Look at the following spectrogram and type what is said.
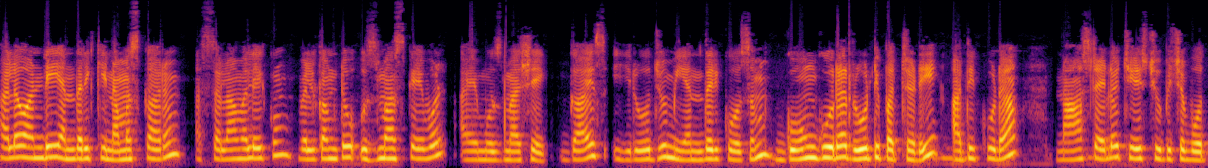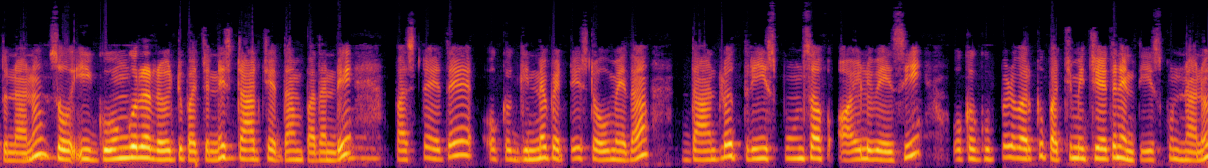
హలో అండి అందరికీ నమస్కారం. అస్సలం అలైకుం వెల్కమ్ టు ఉజ్మాస్ కేవల్. ఐఎమ్ ఉజ్మా షేక్. గాయస్ ఈరోజు మీ అందరి కోసం గోంగూర రోటి పచ్చడి. అది కూడా నా స్టైల్లో చేసి చూపించబోతున్నాను. సో ఈ గోంగూర రోటి పచ్చడిని స్టార్ట్ చేద్దాం పదండి. ఫస్ట్ అయితే ఒక గిన్నె పెట్టి స్టవ్ మీద దాంట్లో త్రీ స్పూన్స్ ఆఫ్ ఆయిల్ వేసి ఒక గుప్పెడు వరకు పచ్చిమిర్చి అయితే నేను తీసుకుంటున్నాను.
